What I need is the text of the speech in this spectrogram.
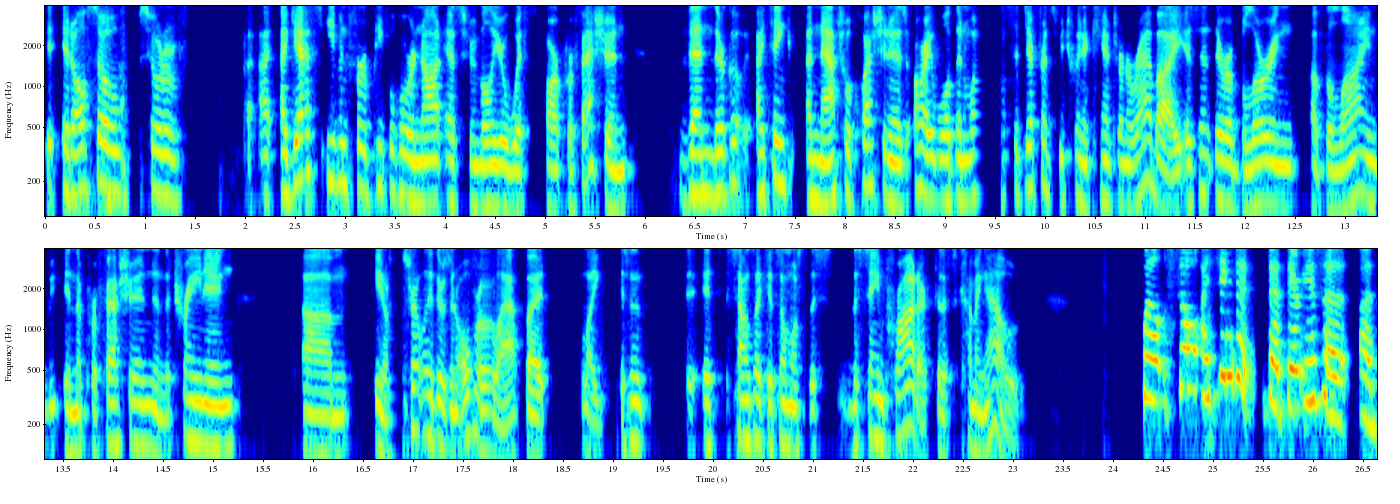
it, it also sort of, I, I guess even for people who are not as familiar with our profession, then they're go- I think a natural question is, all right, well, then what's the difference between a cantor and a rabbi? Isn't there a blurring of the line in the profession and the training? Um, you know, certainly there's an overlap, but like, isn't it sounds like it's almost this the same product that's coming out? Well, so I think that that there is a, a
